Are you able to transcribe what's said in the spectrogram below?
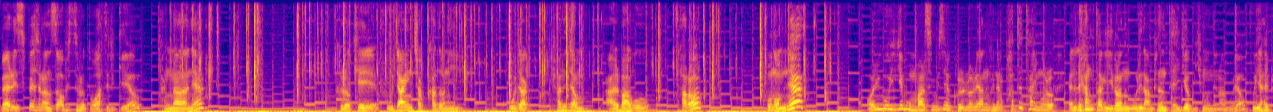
메리 스페셜한 서비스로 도와드릴게요 장난하냐? 그렇게 부자인 척 하더니 고작 편의점 알바하고 살아? 돈 없냐? 어이구 이게 뭔 말씀이세요? 글로리아는 그냥 파트타임으로 엘레강하게 일하는 거 우리 남편은 대기업 임원이라고요? VIP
